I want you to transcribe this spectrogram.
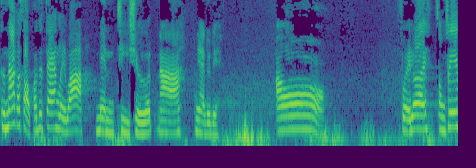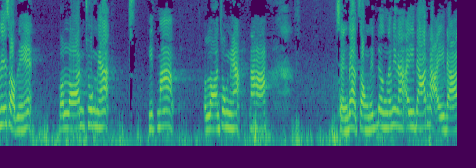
คือหน้ากระสอบเขาจะแจ้งเลยว่า เมนทีเชิ้ตนะคะเนี่ยดูดิเอสวยเลย ส่งฟรีพี่สอบนี้ ร้อนๆ ช่วงเนี้ยฮิตมาก ร้อนๆ ช่วงเนี้ยนะคะ แสงแดดส่องนิดนึงนะพี่นะ ไอดาร์ค่ะไอดาร์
